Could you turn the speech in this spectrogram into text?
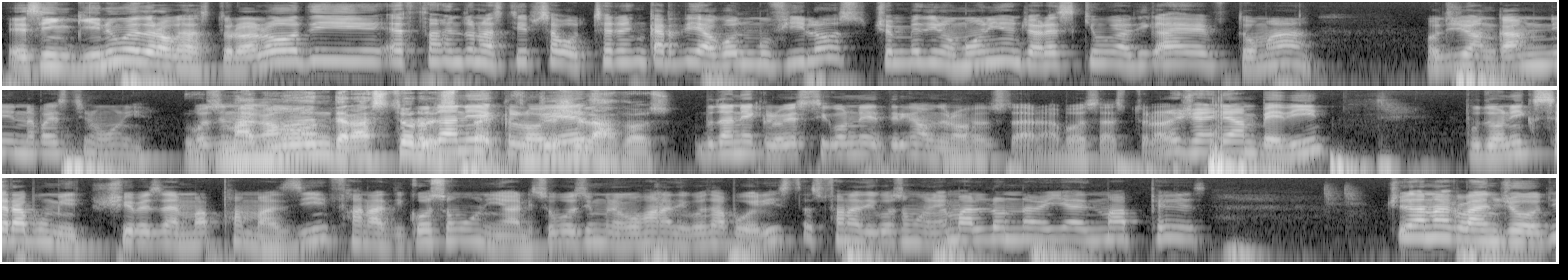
ε, συγκινούμε τώρα που σας το λέω ότι δεν θα μην τον αστύψα ποτέ, είναι καρδιακός μου φίλος και με την ομόνια και αρέσκει μου γιατί κάθε εβδομάδα ό,τι και αν κάνει να πάει στην ομόνια. Πώς Μα να τούτο κάνω- είναι τεράστιο που ήταν οι respect, δεν εκλογές- είσαι λάθος. που ήταν οι εκλογές σηκώνει τρίχα μου τον όφελος τώρα από σας τώρα. Και ήταν ένα παιδί που τον ήξερα που μητσί έπαιζα μάπα μαζί, φανατικός ομονιάρης. Όπως ήμουν εγώ φανατικός αποελίστας, φανατικός ομονιάρης, μάλλον για τις μάπες. Και ήταν ακλαντζό, τι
